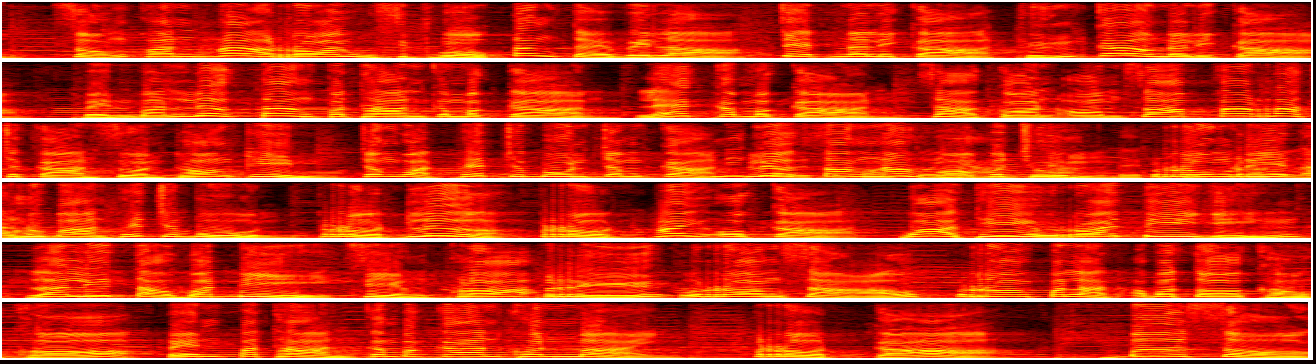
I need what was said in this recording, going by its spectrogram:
2566 ตั้งแต่เวลา 7 นาฬิกาถึง 9 นาฬิกา เป็นวันเลือกตั้งประธานกรรมการและกรรมการสหกรณ์ออมทรัพย์ข้าราชการส่วนท้องถิ่น จังหวัดเพชรบูรณ์จำกัดนี่คือเลือกตั้งณหอประชุมสปอร์ตตัวอย่างจากโรงเรียนอนุบาลเพชรบูรณ์โปรดเลือก โปรดให้โอกาส ว่าที่ร้อยตีหญิงละลิตาวดี เสียงเพราะหรือรองสาว รองปลัดอบตเขาคอเป็นประธานกรรมการคนใหม่ โปรดกาเบอร์สอง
